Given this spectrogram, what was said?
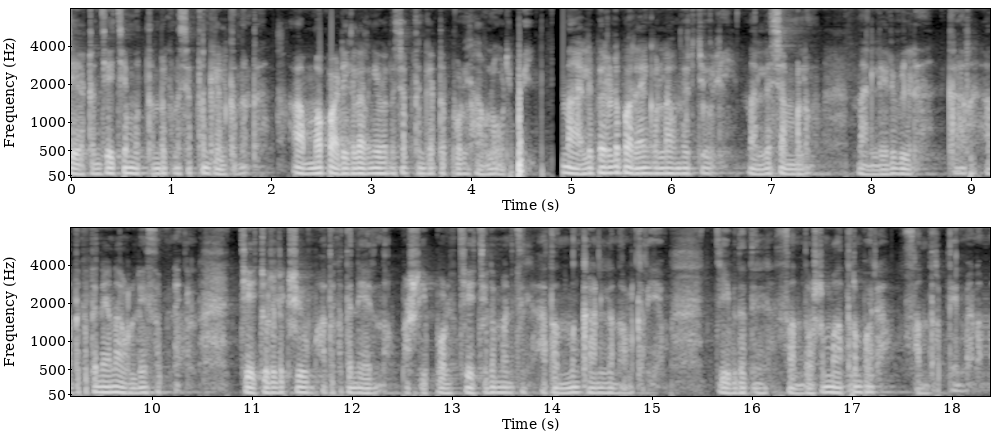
ചേട്ടൻ ചേച്ചിയെ മുത്തം വെക്കുന്ന ശബ്ദം കേൾക്കുന്നുണ്ട്. അമ്മ പടികളിറങ്ങി വരുന്ന ശബ്ദം കേട്ടപ്പോൾ അവൾ ഓടിപ്പോയി. നാല് പേരോട് പറയാൻ കൊള്ളാവുന്ന ഒരു ജോലി നല്ല ശമ്പളം നല്ലൊരു വീട്. കാർ അതൊക്കെ തന്നെയാണ് അവളുടെയും സ്വപ്നങ്ങൾ. ചേച്ചിയുടെ ലക്ഷ്യവും അതൊക്കെ തന്നെയായിരുന്നു. പക്ഷേ ഇപ്പോൾ ചേച്ചിയുടെ മനസ്സിൽ അതൊന്നും കാണില്ലെന്ന് അവൾക്കറിയാം. ജീവിതത്തിൽ സന്തോഷം മാത്രം പോരാ സംതൃപ്തിയും വേണം.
